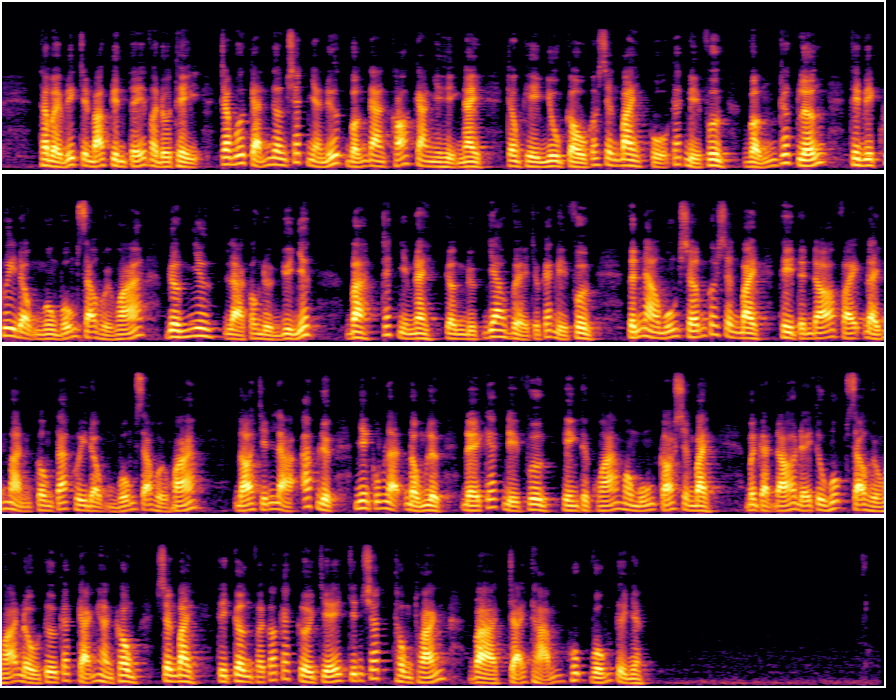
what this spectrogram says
theo bài viết trên báo Kinh tế và Đô thị, trong bối cảnh ngân sách nhà nước vẫn đang khó khăn như hiện nay, trong khi nhu cầu có sân bay của các địa phương vẫn rất lớn, thì việc huy động nguồn vốn xã hội hóa gần như là con đường duy nhất và trách nhiệm này cần được giao về cho các địa phương. Tỉnh nào muốn sớm có sân bay thì tỉnh đó phải đẩy mạnh công tác huy động vốn xã hội hóa. Đó chính là áp lực nhưng cũng là động lực để các địa phương hiện thực hóa mong muốn có sân bay. Bên cạnh đó, để thu hút xã hội hóa đầu tư các cảng hàng không, sân bay thì cần phải có các cơ chế chính sách thông thoáng và trải thảm hút vốn tư nhân.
